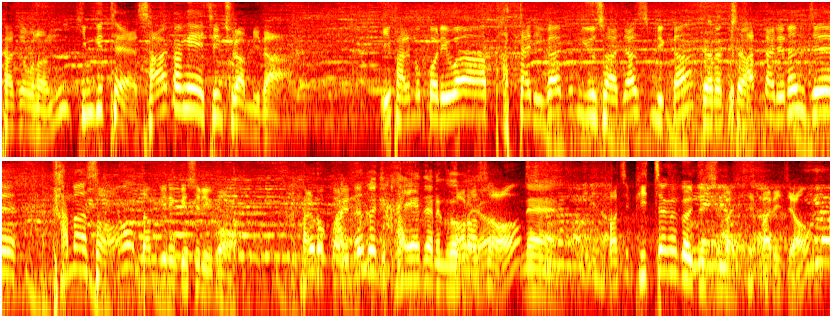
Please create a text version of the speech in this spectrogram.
가져오는 김기태 4강에 진출합니다. 이 발목걸이와 밧다리가 좀 유사하지 않습니까? 그렇죠. 그 밧다리는 이제 감아서 넘기는 기술이고 발목걸이는 가야 되는 거고요. 걸어서 네. 마치 빗장을 걸듯이 말이죠.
